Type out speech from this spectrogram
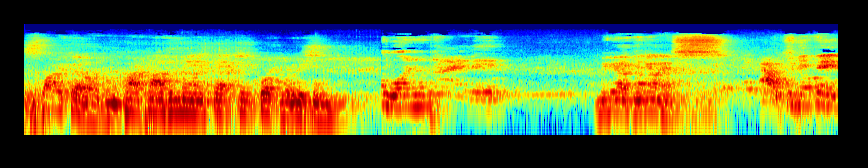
Sparco from Car Plaza Manufacturing Corporation. One pilot. Miguel Quinones. Out to defend.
